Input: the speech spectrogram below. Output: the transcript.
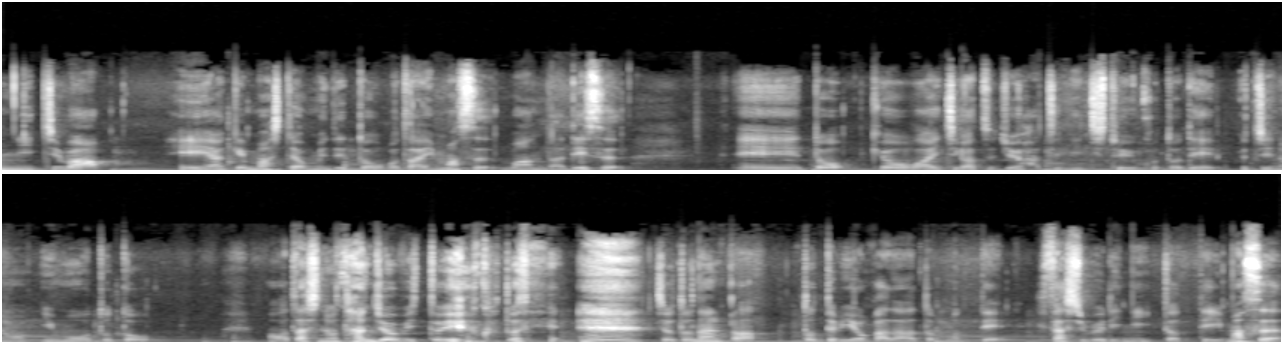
んにちは、えー、明けましておめでとうございます。ワンダです。えーと今日は1月18日ということでうちの妹と私の誕生日ということで ちょっとなんか撮ってみようかなと思って久しぶりに撮っています。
